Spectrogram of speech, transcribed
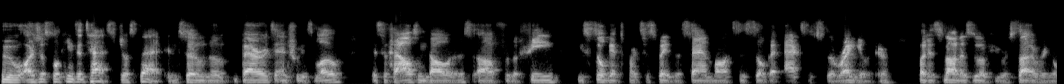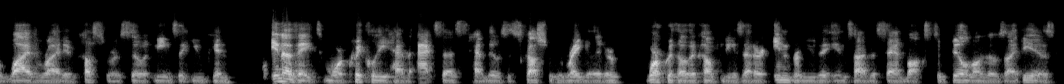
who are just looking to test just that. And so the barrier to entry is low. It's $1,000 uh, for the fee. You still get to participate in the sandbox and still get access to the regulator, but it's not as though if you were serving a wide variety of customers. So it means that you can innovate more quickly, have access, have those discussions with the regulator work with other companies that are in Bermuda inside the sandbox to build on those ideas.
